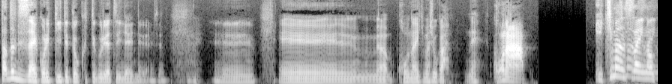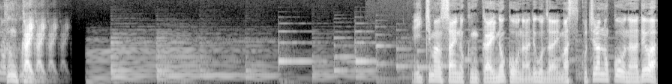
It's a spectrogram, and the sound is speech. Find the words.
ただでさえこれ聞いてて送ってくるやついないんだからさ。えー、えー、まあコーナー行きましょうか。ね。コーナー。1万歳の訓戒。1万歳の訓戒のコーナーでございますこちらのコーナーでは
